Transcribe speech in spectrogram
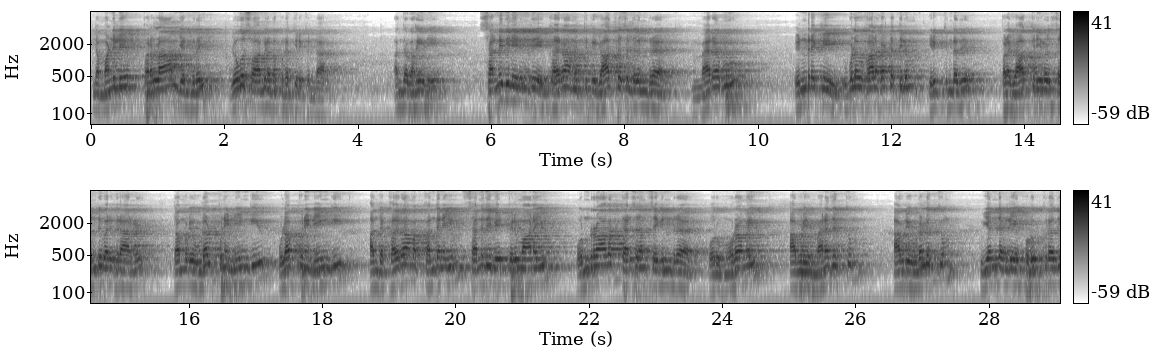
இந்த மண்ணிலே பெறலாம் என்பதை யோகசுவாமி நமக்கு உணர்த்தியிருக்கின்றார். அந்த வகையிலே சந்நிதியிலிருந்து கதிராமத்துக்கு யாத்திரை செல்லுகின்ற மரபு இன்றைக்கு இவ்வளவு காலகட்டத்திலும் இருக்கின்றது. பல யாத்திரிகள் சென்று வருகிறார்கள். தம்முடைய உடற்பினை நீங்கி உழப்பினை நீங்கி அந்த கதிராம கந்தனையும் சன்னதி வேற்பெருமானையும் ஒன்றாக தரிசனம் செய்கின்ற ஒரு முறைமை அவருடைய மனதுக்கும் அவருடைய உடலுக்கும் உயர்ந்த நிலையை கொடுக்கிறது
